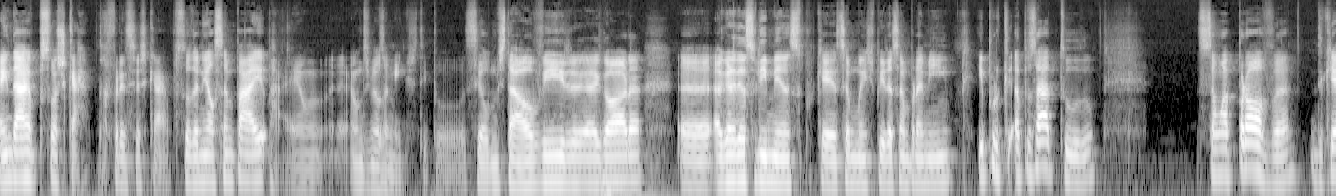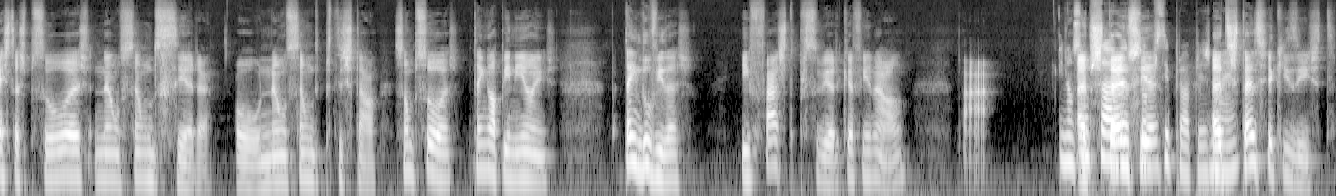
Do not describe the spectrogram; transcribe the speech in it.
ainda há pessoas cá, referências cá. O professor Daniel Sampaio pá, é, um, é, um, dos meus amigos. Tipo, se ele me está a ouvir agora, uh, agradeço-lhe imenso, porque é sempre uma inspiração para mim. E porque, apesar de tudo, são a prova de que estas pessoas não são de cera ou não são de pedestal. São pessoas, têm opiniões, têm dúvidas e faz-te perceber que afinal pá, e não são a distância, si próprias, não é? A distância que existe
